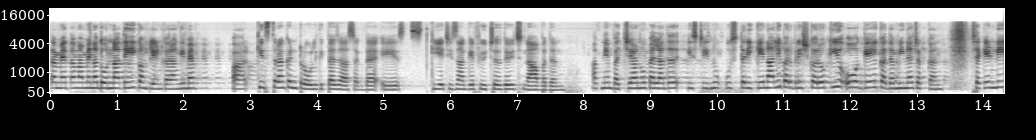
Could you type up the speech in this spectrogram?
ਤਾਂ ਮੈਂ ਤਾਂ ਮੈਮ ਇਹਨਾਂ ਦੋਨਾਂ ਤੇ ਹੀ ਕੰਪਲੇਂਟ ਕਰਾਂਗੀ। ਮੈਂ ਪਾਰ ਕਿਸ ਤਰ੍ਹਾਂ ਕੰਟਰੋਲ ਕੀਤਾ ਜਾ ਸਕਦਾ ਹੈ ਇਹ ਕਿ ਇਹ ਚੀਜ਼ਾਂ ਅੱਗੇ ਫਿਊਚਰ ਦੇ ਵਿੱਚ ਨਾ ਵਧਣ? ਆਪਣੇ ਬੱਚਿਆਂ ਨੂੰ ਪਹਿਲਾਂ ਤਾਂ ਇਸ ਚੀਜ਼ ਨੂੰ ਉਸ ਤਰੀਕੇ ਨਾਲ ਹੀ ਪਰਵਰਿਸ਼ ਕਰੋ ਕਿ ਉਹ ਅੱਗੇ ਕਦਮ ਹੀ ਨਾ ਚੱਕਣ। ਸੈਕੰਡਲੀ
